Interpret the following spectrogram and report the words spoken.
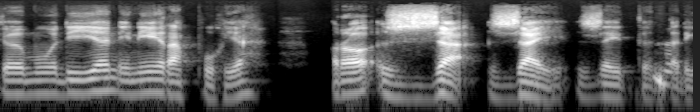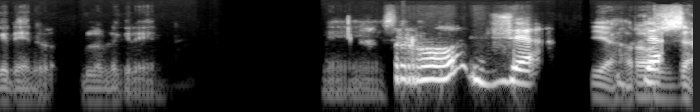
Kemudian ini rapuh ya. Roza, zai, zaitun. Hmm. Tadi gedein dulu, belum digedein. Nih, ro ja Iya, Ja. roza.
